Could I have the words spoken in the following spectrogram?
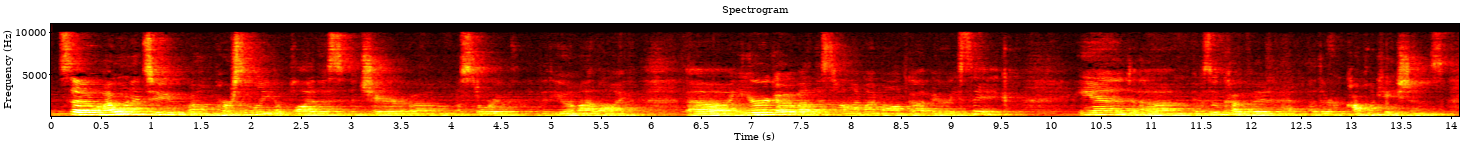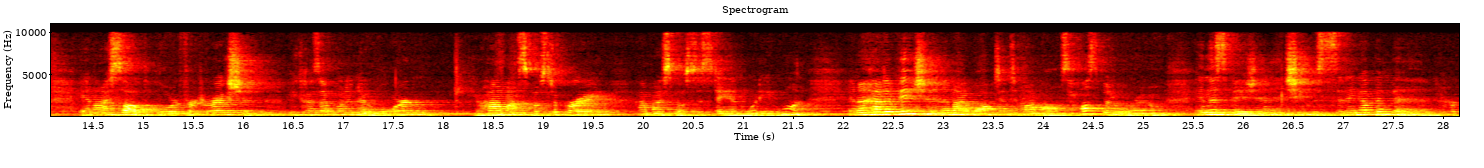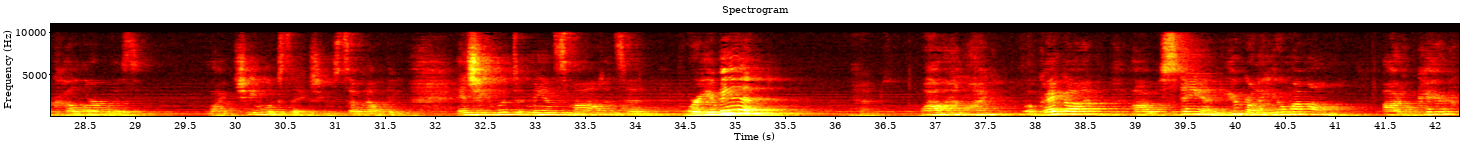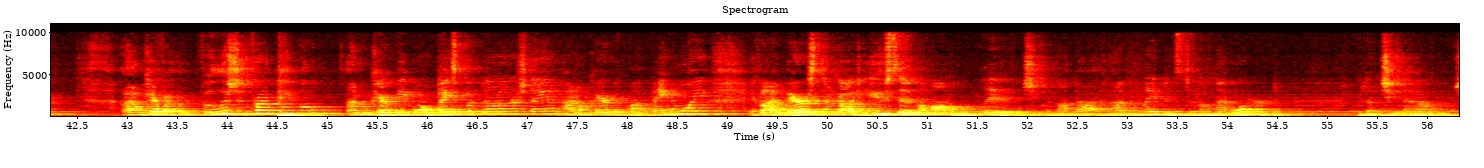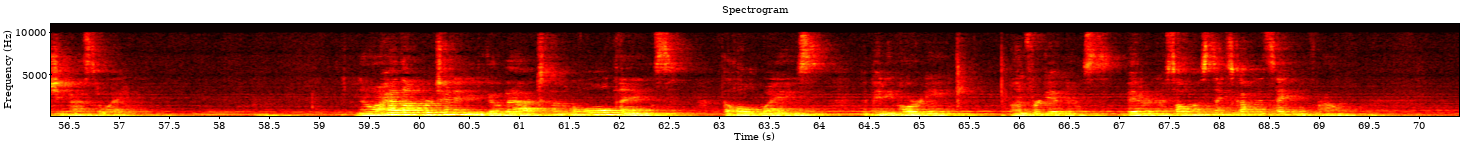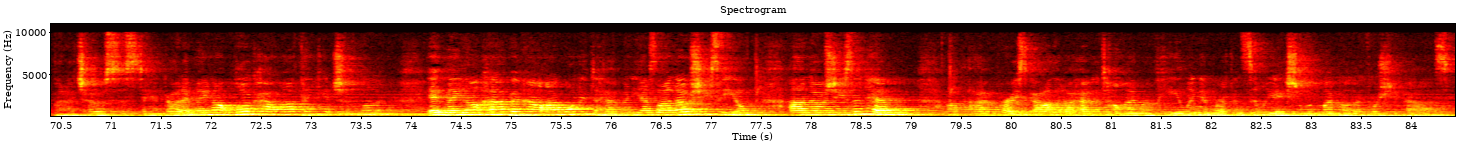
So I wanted to um, personally apply this and share um, a story with, with you in my life. Uh, a year ago, about this time, my mom got very sick. And um, it was with COVID, had other complications. And I sought the Lord for direction because I want to know, Lord, you know, how am I supposed to pray? How am I supposed to stand? What do you want? And I had a vision, and I walked into my mom's hospital room in this vision, and she was sitting up in bed. Her color was like, she looked sick. She was so healthy. And she looked at me and smiled and said, Where you been? Will stand. You're going to heal my mama. I don't care. I don't care if I look foolish in front of people. I don't care if people on Facebook don't understand. I don't care if my family, if I embarrass them. God, you said my mama would live and she would not die. And I lived and stood on that word. But don't you know, she passed away. Now I had the opportunity to go back to the old things, the old ways, the pity party, unforgiveness, bitterness, all those things God had saved me from. But I chose to stand. God, it may not look how I think it should look. It may not happen how I want it to happen. Yes, I know she's healed. I know she's in heaven. I, I praise God that I had a time of healing and reconciliation with my mother before she passed.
